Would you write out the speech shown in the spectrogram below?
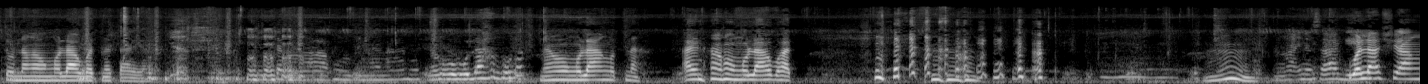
ito nangungulawat na tayo. Nanguhulangot. Nangungulangot na. Ay, nangungulawat. mm. Wala siyang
